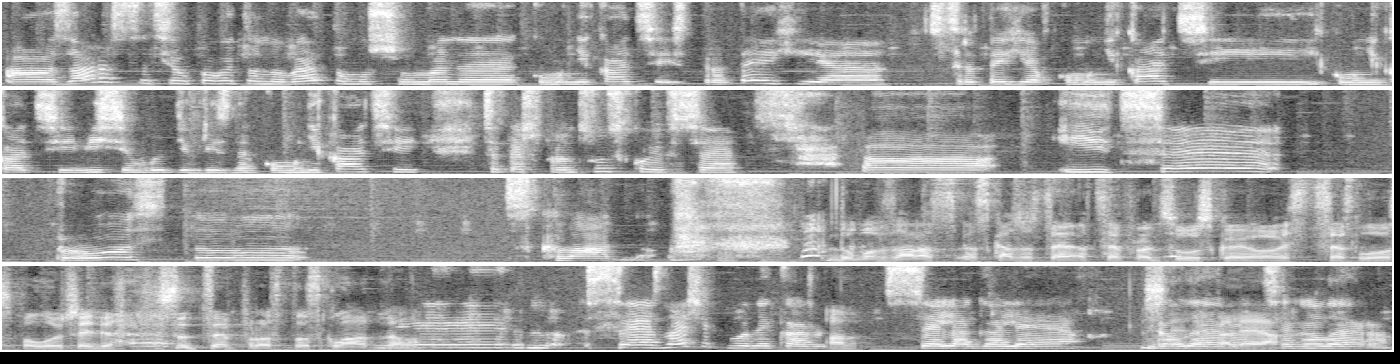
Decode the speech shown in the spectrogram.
А зараз це цілковито нове, тому що в мене комунікація і стратегія, стратегія в комунікації, комунікації, вісім видів різних комунікацій. Це теж французькою все. І це просто складно. Думав, зараз скажеш це, це французькою. Ось це слово сполучення. Що це просто складно. Це знаєш, як вони кажуть? Це ла галер. Галера, це галера.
